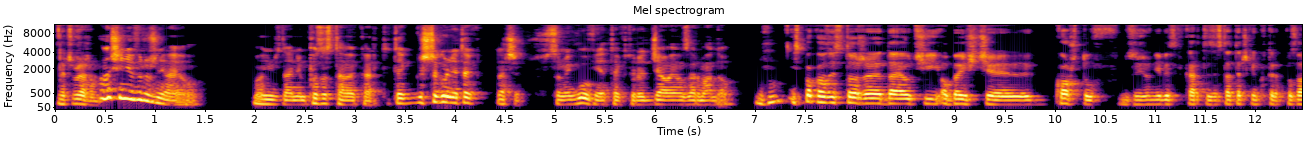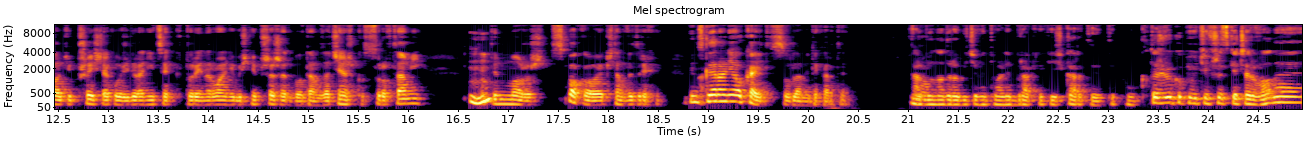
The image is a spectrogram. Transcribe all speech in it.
Znaczy, przepraszam. One się nie wyróżniają. Moim zdaniem pozostałe karty. Te, szczególnie te, znaczy w sumie głównie te, które działają z armadą. Mhm. I spoko jest to, że dają ci obejście kosztów, sensie niebieskie karty ze stateczkiem, które pozwalają ci przejść jakąś granicę, której normalnie byś nie przeszedł, bo tam za ciężko z surowcami, Mhm. tym możesz. Spoko, jakieś tam wytrychy. Więc generalnie okej, to są dla mnie te karty. Albo No. nadrobić ewentualnie brak jakiejś karty, typu ktoś wykupił ci wszystkie czerwone,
